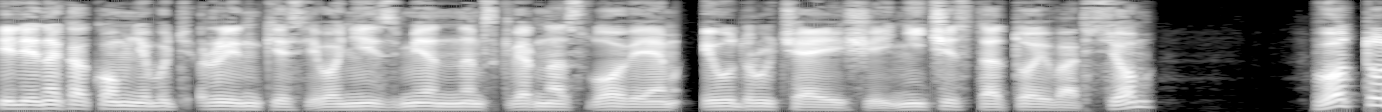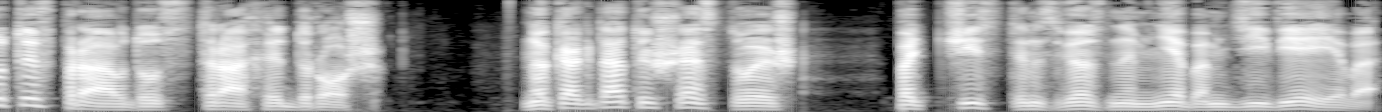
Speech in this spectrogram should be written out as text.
или на каком-нибудь рынке с его неизменным сквернословием и удручающей нечистотой во всем, вот тут и вправду страх и дрожь. Но когда ты шествуешь под чистым звездным небом Дивеева,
